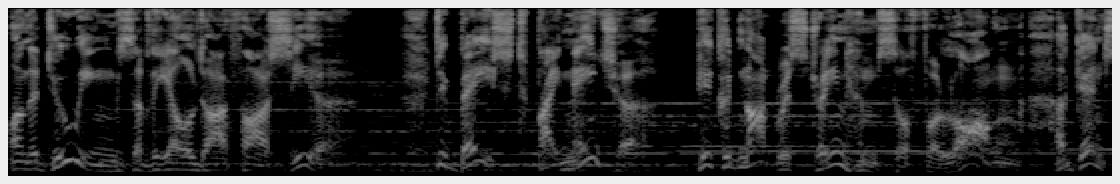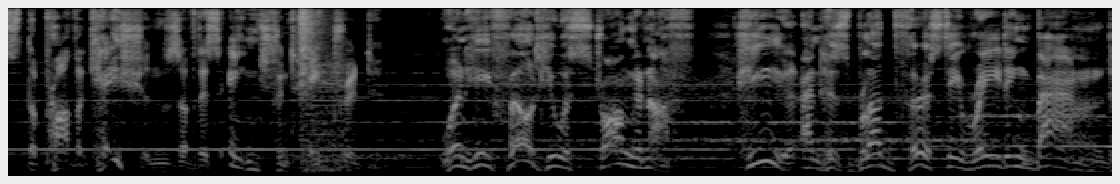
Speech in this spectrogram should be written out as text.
on the doings of the Eldar Farseer. Debased by nature, he could not restrain himself for long against the provocations of this ancient hatred. When he felt he was strong enough, he and his bloodthirsty raiding band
